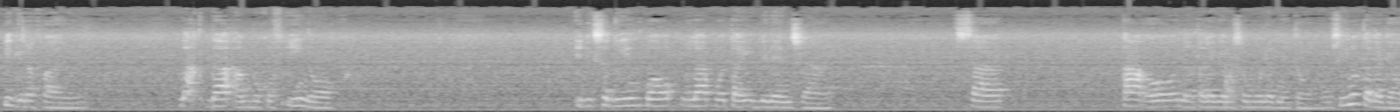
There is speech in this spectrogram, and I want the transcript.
Pigrafal na akda ang Book of Enoch. Ibig sabihin po, wala po tayong ebidensya sa tao na talagang sumulat nito. Kung sino talaga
